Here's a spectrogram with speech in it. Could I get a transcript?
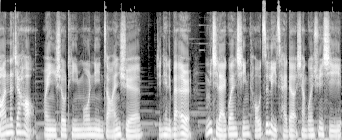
安，大家好，欢迎收听 Morning 早安学。今天礼拜二，我们一起来关心投资理财的相关讯息。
